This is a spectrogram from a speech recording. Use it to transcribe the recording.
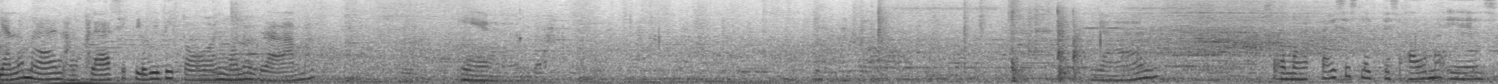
Yan naman, ang classic Louis Vuitton monogram. And, So, ang mga prices like this Alma is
